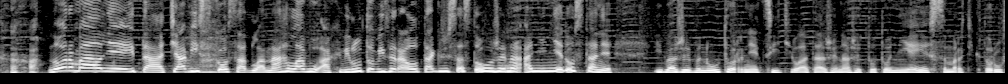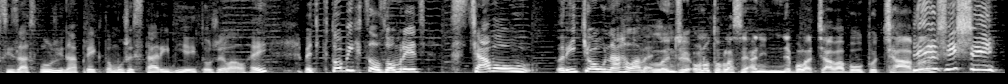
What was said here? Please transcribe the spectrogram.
Normálne jej tá ťavisko sadla na hlavu a chvíľu to vyzeralo tak, že sa z toho žena ani nedostane. Iba že vnútorne cítila tá žena, že toto nie je smrť, ktorú si zaslúži napriek tomu, že starý by jej to želal, hej? Veď kto by chcel zomrieť s ťavou riťou na hlave? Lenže ono to vlastne ani nebola ťava, bol to ťav. Ježiši!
